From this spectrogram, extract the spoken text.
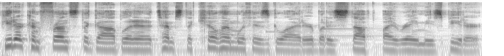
Peter confronts the Goblin and attempts to kill him with his glider, but is stopped by Raimi's Peter.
